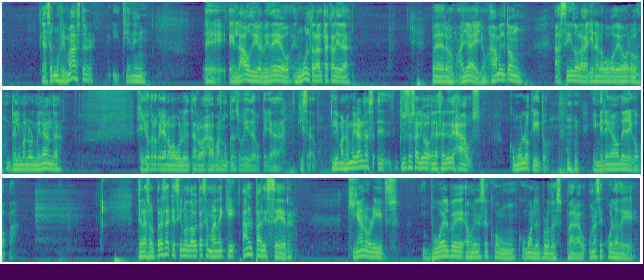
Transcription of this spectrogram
Le hacen un remaster y tienen eh, el audio y el video en ultra alta calidad. Pero allá ellos. Hamilton ha sido la gallina de los huevos de oro del Immanuel Miranda. Que yo creo que ya no va a volver a trabajar más nunca en su vida. Porque ya, quizá. El Manuel Miranda eh, incluso salió en la serie de House. Como un loquito. y miren a dónde llegó, papá. De la sorpresa que sí nos ha dado esta semana es que al parecer Keanu Reeves vuelve a unirse con, con Warner Brothers para una secuela de,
